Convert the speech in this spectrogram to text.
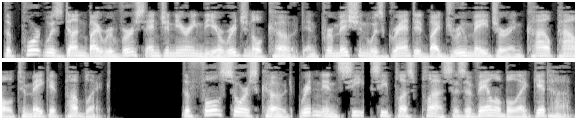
The port was done by reverse engineering the original code and permission was granted by Drew Major and Kyle Powell to make it public. The full source code, written in C, C++ is available at GitHub.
